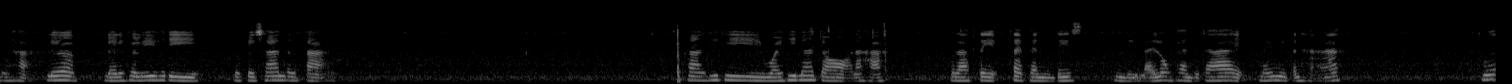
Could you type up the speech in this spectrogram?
นี่ค่ะ เลือก directory ให้ดี location ต่างๆ ทางที่ดีไว้ที่หน้าจอนะคะ เวลาเซฟใส่แผ่นดิสก์หรือไลท์ลงแผ่นจะได้ไม่มีปัญหา เมื่อ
